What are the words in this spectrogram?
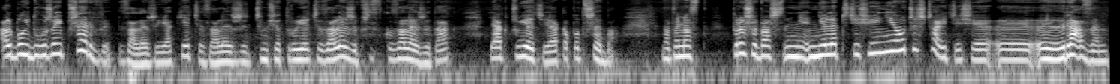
albo i dłużej przerwy. Zależy jak jecie, zależy czym się trujecie, zależy, wszystko zależy, tak? Jak czujecie, jaka potrzeba. Natomiast proszę Was, nie, nie leczcie się i nie oczyszczajcie się yy, yy, razem.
